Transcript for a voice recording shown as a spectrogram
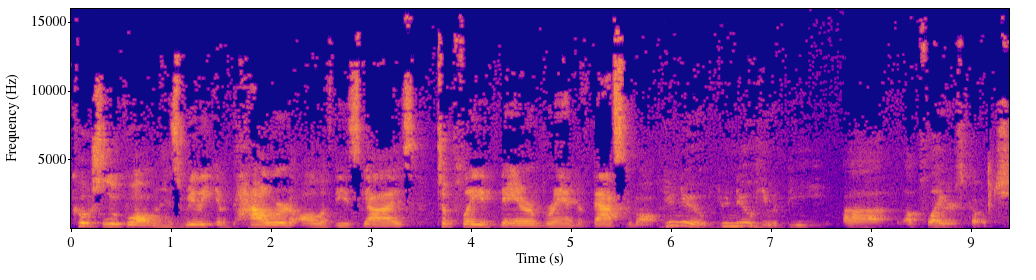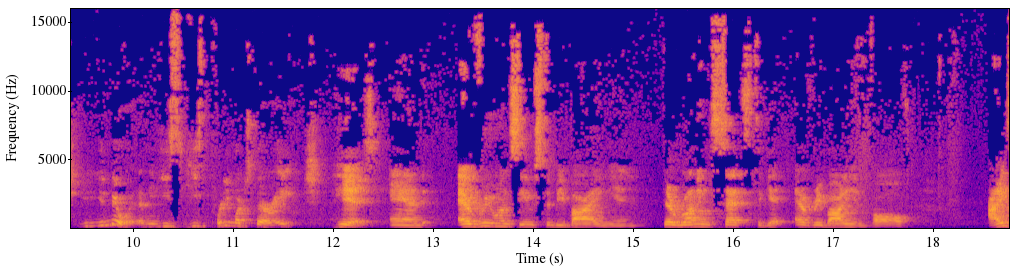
Coach Luke Walton has really empowered all of these guys to play their brand of basketball. you knew you knew he would be uh, a player's coach. You, you knew it. I mean, he's he's pretty much their age. He is, and everyone seems to be buying in. They're running sets to get everybody involved. I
